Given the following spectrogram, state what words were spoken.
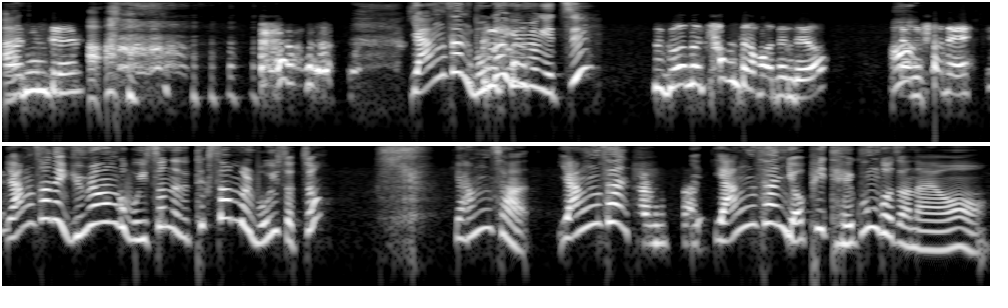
아, 아닌데. 아. 양산 뭐가 유명했지? 그거는 처음 들어봤는데요. 아, 양산에. 양산에 유명한 거 뭐 있었는데 특산물 뭐 있었죠? 양산. 양산 양산. 양산 옆이 대구인 거잖아요.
